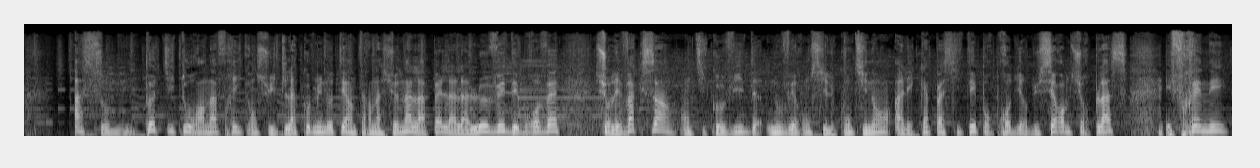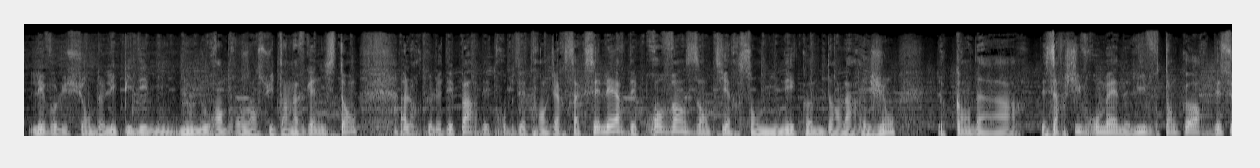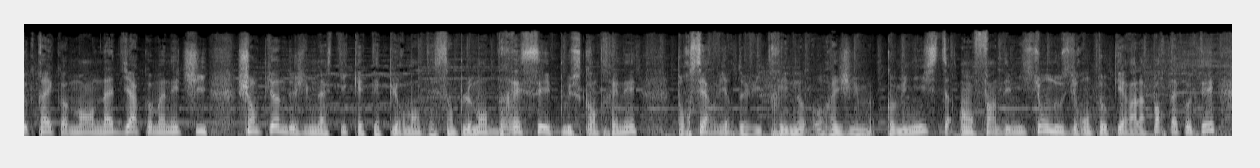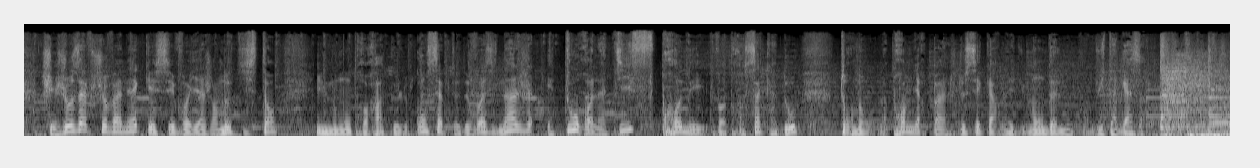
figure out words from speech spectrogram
assommé. Petit tour en Afrique ensuite. La communauté internationale appelle à la levée des brevets sur les vaccins anti-Covid. Nous verrons si le continent a les capacités pour produire du sérum sur place et freiner l'évolution de l'épidémie. Nous nous rendrons ensuite en Afghanistan alors que le départ des troupes étrangères s'accélère. Des provinces entières sont minées comme dans la région de Kandahar. Les archives roumaines livrent encore des secrets comment Nadia Comaneci, championne de gymnastique, était purement et simplement dressée plus qu'entraînée pour servir de vitrine au régime communiste. En fin d'émission, nous irons toquer à la porte à côté chez Joseph Chovanec et ses voyages en Autistan. Il nous montrera que le concept de voisinage est tout relatif. Prenez votre sac à dos. Tournons la première page de ces carnets du monde. Elle nous conduit à Gaza.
